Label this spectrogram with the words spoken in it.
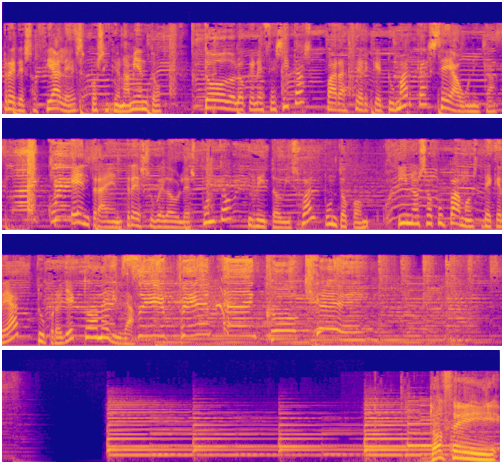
redes sociales, posicionamiento. Todo lo que necesitas para hacer que tu marca sea única. Entra en www.ritovisual.com y nos ocupamos de crear tu proyecto a medida. 12 y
